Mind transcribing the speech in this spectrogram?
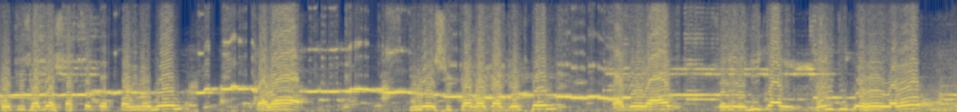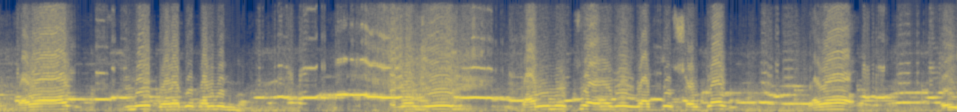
পঁচিশ হাজার সাতশো তেপ্পান্ন জন তারা স্কুলে শিক্ষকতা করতেন। তাদের আর সেই অধিকার বঞ্চিত হয়ে গেল। তারা আর স্কুলে পড়াতে পারবেন না। এবং এর কারণ হচ্ছে আমাদের রাজ্যের সরকার, তারা এই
